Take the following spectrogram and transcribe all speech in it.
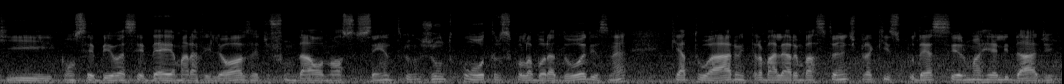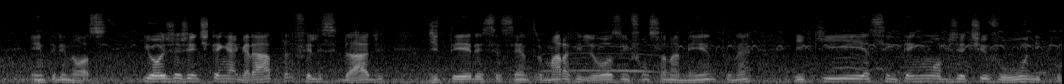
que concebeu essa ideia maravilhosa de fundar o nosso centro, junto com outros colaboradores, né, que atuaram e trabalharam bastante para que isso pudesse ser uma realidade entre nós. E hoje a gente tem a grata felicidade de ter esse centro maravilhoso em funcionamento, né, e que assim tem um objetivo único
